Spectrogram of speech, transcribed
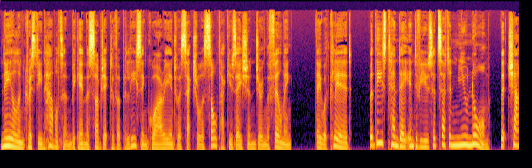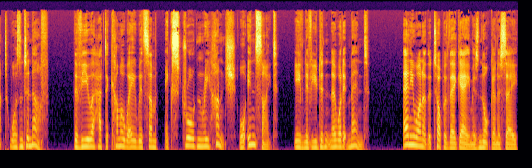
Neil and Christine Hamilton became the subject of a police inquiry into a sexual assault accusation during the filming. They were cleared, but these 10 day interviews had set a new norm that chat wasn't enough. The viewer had to come away with some extraordinary hunch or insight, even if you didn't know what it meant. Anyone at the top of their game is not going to say,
